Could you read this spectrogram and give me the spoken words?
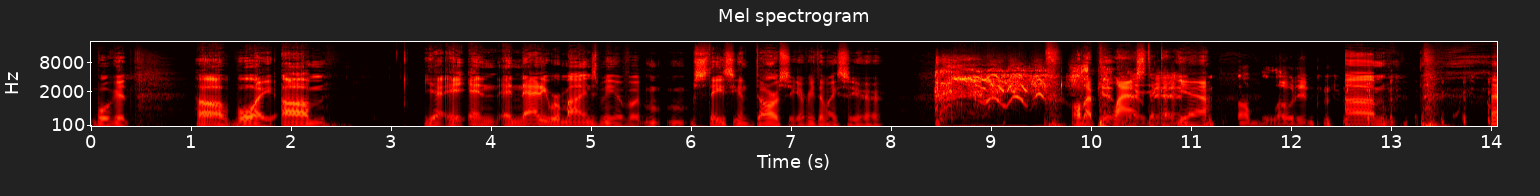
We'll get. Oh boy. Um. Yeah, it, and and Natty reminds me of uh, Stacy and Darcy every time I see her. All that Getting there, plastic. uh, yeah. All bloated. Um.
